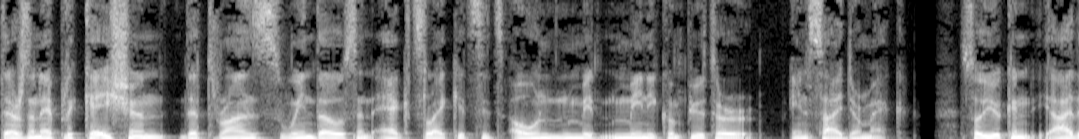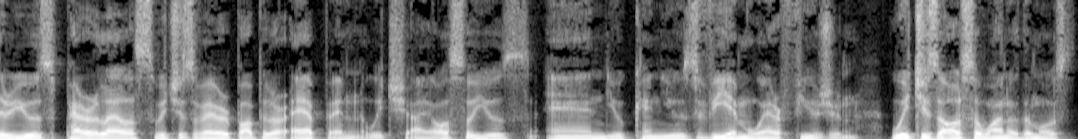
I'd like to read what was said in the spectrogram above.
there's an application that runs Windows and acts like it's its own mi- mini computer inside your Mac. So you can either use Parallels, which is a very popular app and which I also use, and you can use VMware Fusion, which is also one of the most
